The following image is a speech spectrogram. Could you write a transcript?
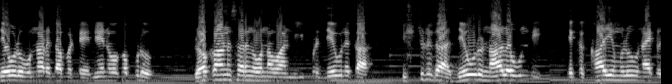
దేవుడు ఉన్నాడు కాబట్టి నేను ఒకప్పుడు లోకానుసారంగా ఉన్నవాడిని ఇప్పుడు దేవుని యొక్క ఇష్టునిగా దేవుడు నాలో ఉండి యొక్క కార్యములు నా యొక్క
